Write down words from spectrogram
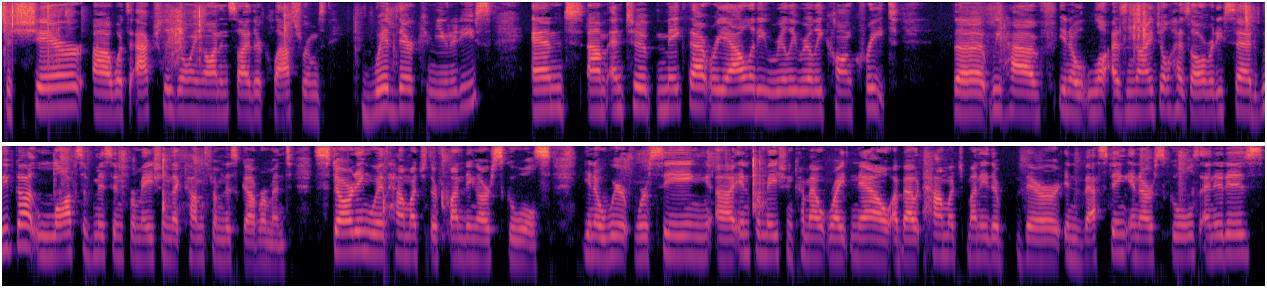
to share uh, what's actually going on inside their classrooms with their communities and um, and to make that reality really really concrete the we have you know as nigel has already said we've got lots of misinformation that comes from this government starting with how much they're funding our schools you know we're, we're seeing uh, information come out right now about how much money they're they're investing in our schools and it is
